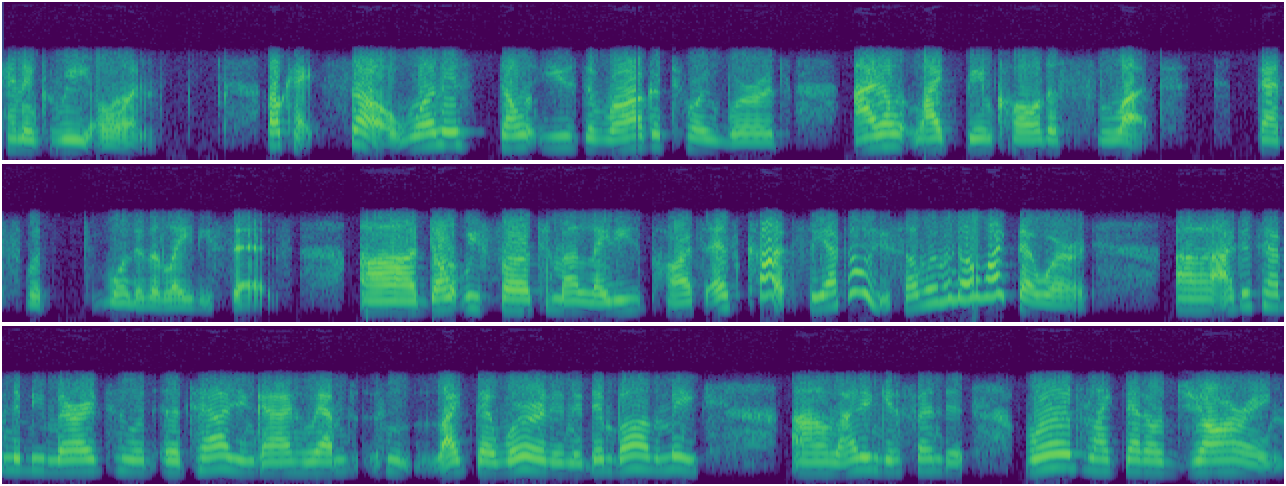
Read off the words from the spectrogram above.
can agree on. Okay, so one is don't use derogatory words. I don't like being called a slut. That's what one of the ladies says. Uh, don't refer to my lady parts as cunt. See, I told you, some women don't like that word. Uh, I just happen to be married to an Italian guy who happens, who liked that word, and it didn't bother me. Um, I didn't get offended. Words like that are jarring.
